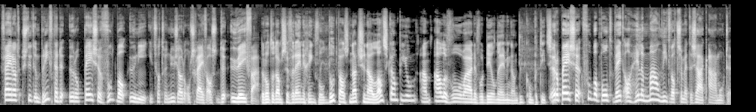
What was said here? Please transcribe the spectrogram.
Feyenoord stuurt een brief naar de Europese Voetbalunie, iets wat we nu zouden omschrijven als de UEFA. De Rotterdamse vereniging voldoet als nationaal landskampioen aan alle voorwaarden voor deelneming aan die competitie. De Europese Voetbalbond weet al helemaal niet wat ze met de zaak aan moeten.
